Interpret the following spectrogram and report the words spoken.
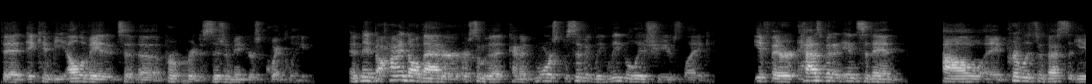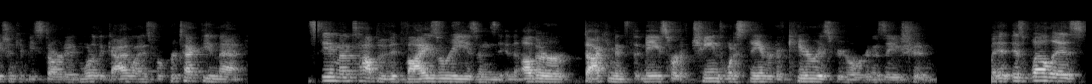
that it can be elevated to the appropriate decision makers quickly. And then behind all that are, are some of the kind of more specifically legal issues, like if there has been an incident, how a privileged investigation can be started, what are the guidelines for protecting that, staying on top of advisories and, and other documents that may sort of change what a standard of care is for your organization, as well as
